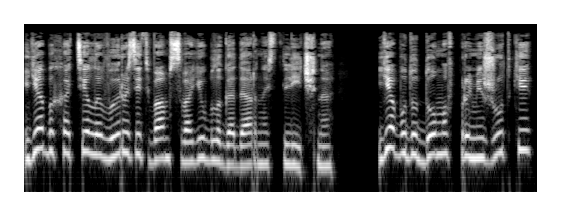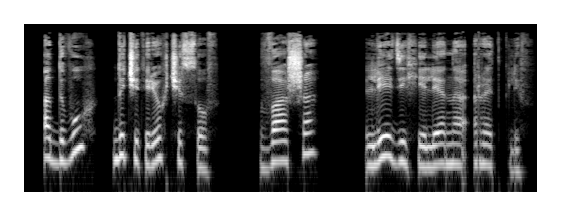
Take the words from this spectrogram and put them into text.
я бы хотела выразить вам свою благодарность лично. Я буду дома в промежутке от двух до четырех часов. Ваша леди Хелена Рэдклифф.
